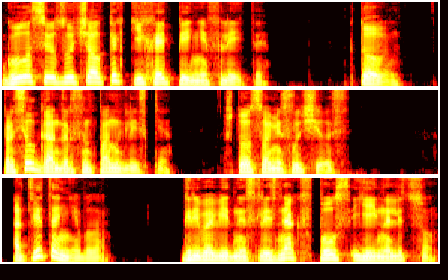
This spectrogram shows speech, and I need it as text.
Голос ее звучал, как тихое пение флейты. «Кто вы?» – спросил Гандерсон по-английски. «Что с вами случилось?» Ответа не было. Грибовидный слезняк вполз ей на лицо.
